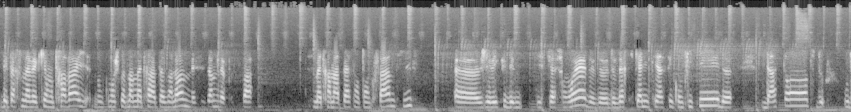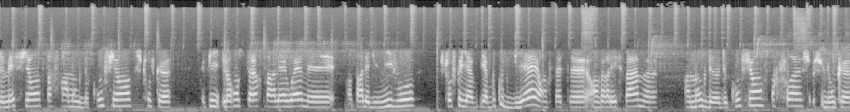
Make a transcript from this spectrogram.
des personnes avec qui on travaille. Donc moi, je peux pas me mettre à la place d'un homme, mais ces hommes ne peuvent pas se mettre à ma place en tant que femme, si. Euh, j'ai vécu des, situations ouais, de, verticalité assez compliquées, de d'attente ou de méfiance, parfois un manque de confiance. Je trouve que et puis Laurence tout à l'heure parlait ouais, mais on parlait du niveau. Je trouve qu'il y a, beaucoup de biais en fait euh, envers les femmes, euh, un manque de, confiance parfois. Donc euh,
